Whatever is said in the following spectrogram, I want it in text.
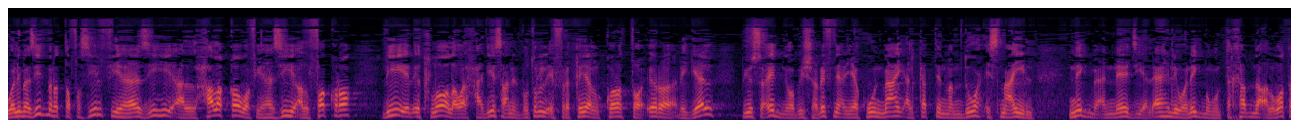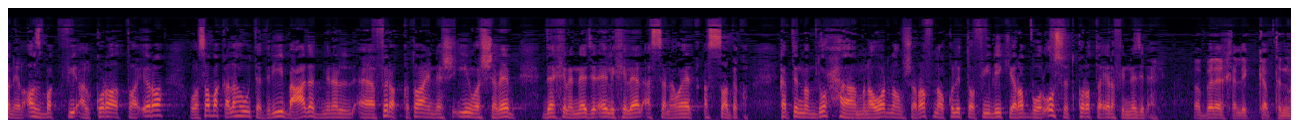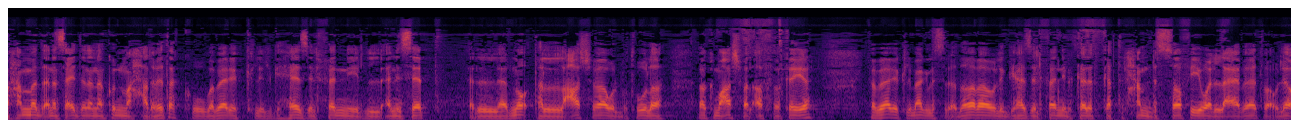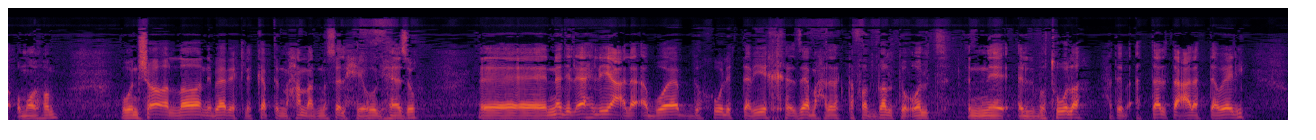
ولمزيد من التفاصيل في هذه الحلقة وفي هذه الفقرة للاطلاله والحديث عن البطولة الإفريقية للكره الطائره رجال بيسعدني وبيشرفني أن يكون معي الكابتن ممدوح إسماعيل. نجم النادي الأهلي ونجم منتخبنا الوطني الأسبق في الكرة الطائرة وسبق له تدريب عدد من فرق قطاع الناشئين والشباب داخل النادي الأهلي خلال السنوات السابقة. كابتن ممدوح منورنا ومشرفنا وكل التوفيق ليك يا رب والأسرة كرة الطائرة في النادي الأهلي. ربنا يخليك كابتن محمد أنا سعيد إن أنا أكون مع حضرتك وببارك للجهاز الفني للأنسات النقطة العشرة والبطولة رقم 10 الأفريقية فبارك لمجلس الإدارة وللجهاز الفني بقياده الكابتن حمد الصافي واللاعبات وأولياء أمورهم وإن شاء الله نبارك للكابتن محمد مصلحي وجهازه. آه النادي الأهلي على أبواب دخول التاريخ. زي ما حضرتك تفضلت وقلت إن البطولة هتبقى الثالثه على التوالي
